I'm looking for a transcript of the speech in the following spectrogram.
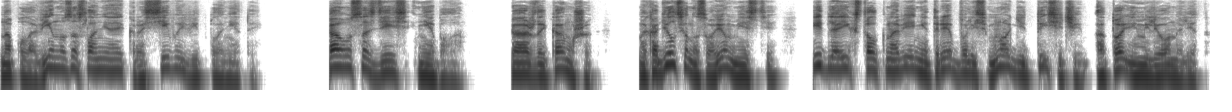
наполовину заслоняя красивый вид планеты. Хаоса здесь не было. Каждый камушек находился на своем месте, и для их столкновений требовались многие тысячи, а то и миллионы лет.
